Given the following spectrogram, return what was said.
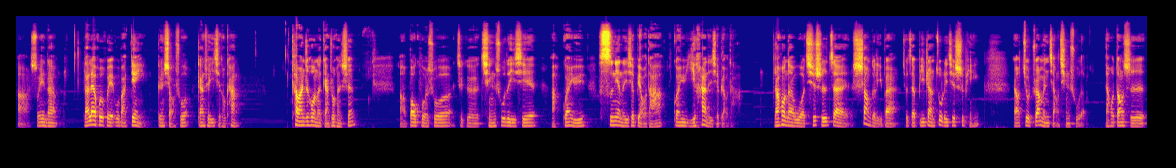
啊，所以呢，来来回回我把电影跟小说干脆一起都看了，看完之后呢，感触很深。啊，包括说这个情书的一些啊，关于思念的一些表达，关于遗憾的一些表达。然后呢，我其实，在上个礼拜就在 B 站做了一期视频，然后就专门讲情书的。然后当时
